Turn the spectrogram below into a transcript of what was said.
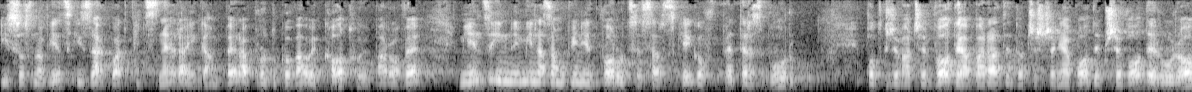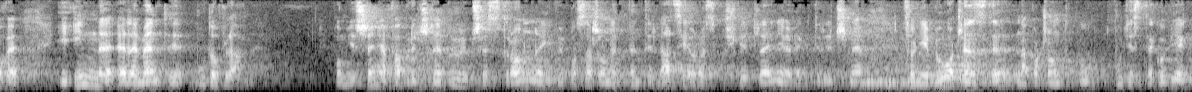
i Sosnowiecki zakład Fitznera i Gampera produkowały kotły parowe, między innymi na zamówienie dworu cesarskiego w Petersburgu, podgrzewacze wody, aparaty do czyszczenia wody, przewody rurowe i inne elementy budowlane. Pomieszczenia fabryczne były przestronne i wyposażone w wentylację oraz oświetlenie elektryczne, co nie było częste na początku XX wieku.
